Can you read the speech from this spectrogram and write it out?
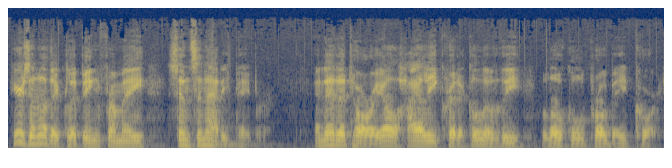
Here's another clipping from a Cincinnati paper, an editorial highly critical of the local probate court.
